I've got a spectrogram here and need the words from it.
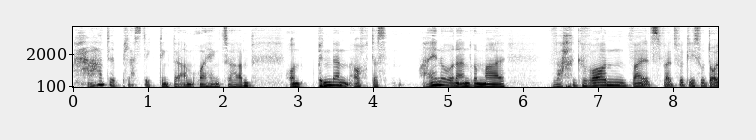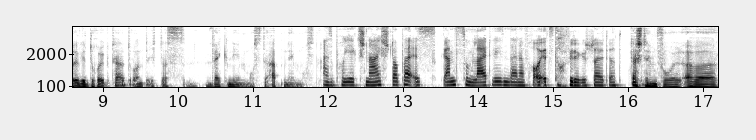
harte Plastikding da am Ohr hängen zu haben. und bin dann auch das eine oder andere Mal wach geworden, weil es wirklich so doll gedrückt hat und ich das wegnehmen musste, abnehmen musste. Also Projekt Schnarchstopper ist ganz zum Leidwesen deiner Frau jetzt doch wieder gescheitert. Das stimmt wohl, aber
